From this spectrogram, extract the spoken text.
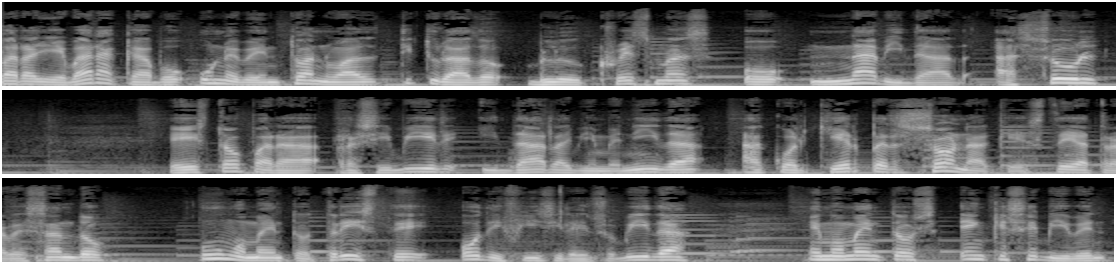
para llevar a cabo un evento anual titulado Blue Christmas o Navidad Azul. Esto para recibir y dar la bienvenida a cualquier persona que esté atravesando un momento triste o difícil en su vida, en momentos en que se viven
